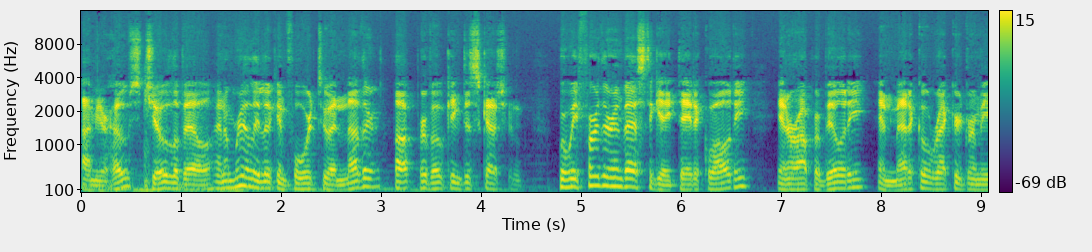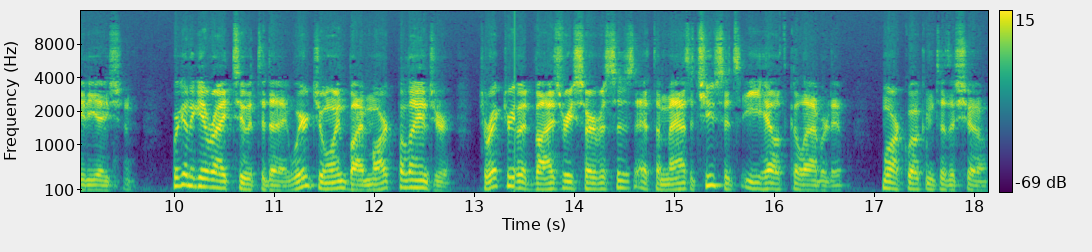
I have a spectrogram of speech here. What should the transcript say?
I'm your host, Joe Lavelle, and I'm really looking forward to another thought provoking discussion where we further investigate data quality, interoperability, and medical record remediation. We're going to get right to it today. We're joined by Mark Belanger, Director of Advisory Services at the Massachusetts eHealth Collaborative. Mark, welcome to the show.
